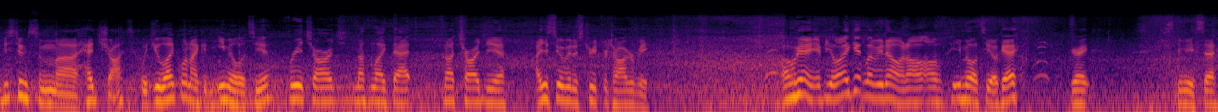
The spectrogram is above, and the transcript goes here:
I'm just doing some uh, headshots. Would you like one? I can email it to you. Free of charge, nothing like that. not charging you. I just do a bit of street photography. Okay, if you like it, let me know and I'll, I'll email it to you, okay? Great. Just give me a sec.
